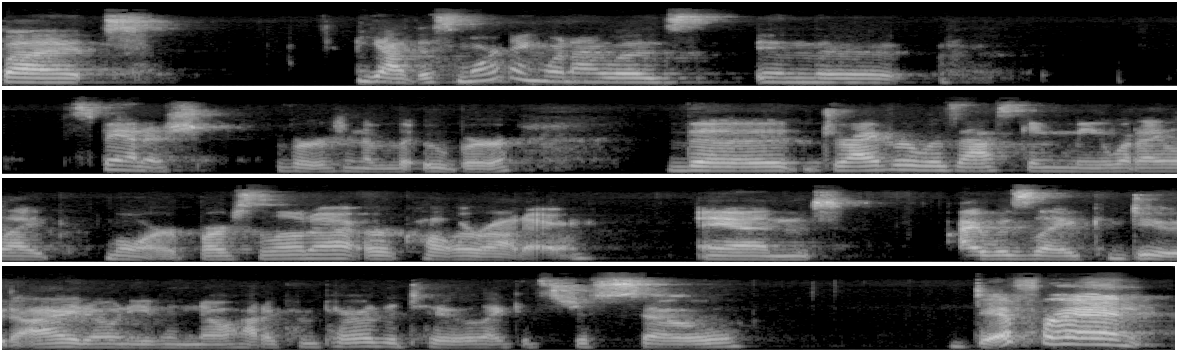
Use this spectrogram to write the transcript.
but yeah, this morning when I was in the Spanish version of the Uber, the driver was asking me what I like more, Barcelona or Colorado. And I was like, dude, I don't even know how to compare the two. Like it's just so different.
